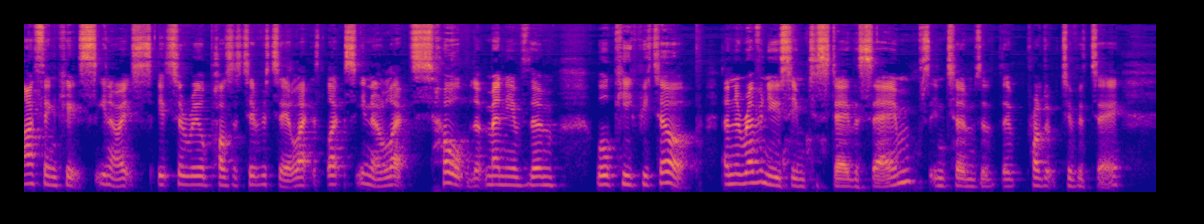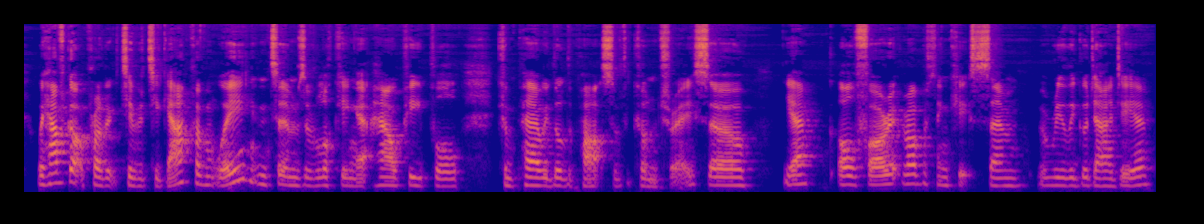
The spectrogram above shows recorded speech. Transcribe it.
I think it's you know it's it's a real positivity. Let's let's you know let's hope that many of them will keep it up and the revenues seem to stay the same in terms of the productivity. We have got a productivity gap, haven't we, in terms of looking at how people compare with other parts of the country. So, yeah, all for it, Rob. I think it's um, a really good idea.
